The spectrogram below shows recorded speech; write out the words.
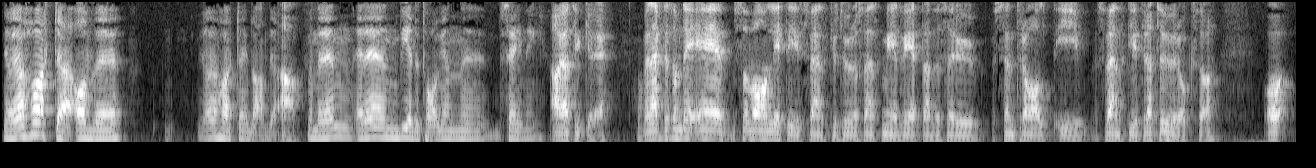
Ja, jag har hört det av... Eh, jag har hört det ibland, ja. Ja. Men är det en, är det en vedertagen eh, sägning? Ja, jag tycker det. Men eftersom det är så vanligt i svensk kultur och svensk medvetande så är det ju centralt i svensk litteratur också. Och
